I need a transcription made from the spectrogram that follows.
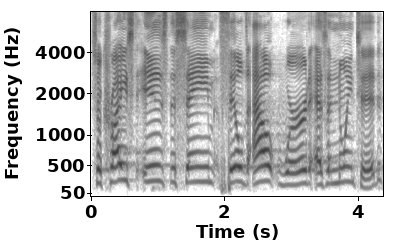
So Christ is the same filled out word as anointed.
